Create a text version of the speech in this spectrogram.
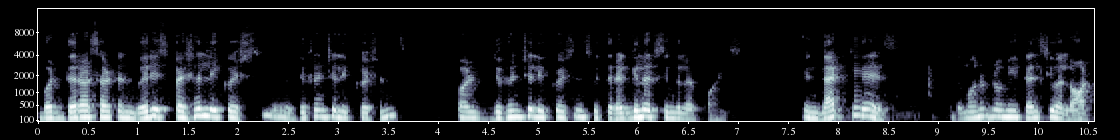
but there are certain very special equation, differential equations called differential equations with regular singular points. In that case, the monodromy tells you a lot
